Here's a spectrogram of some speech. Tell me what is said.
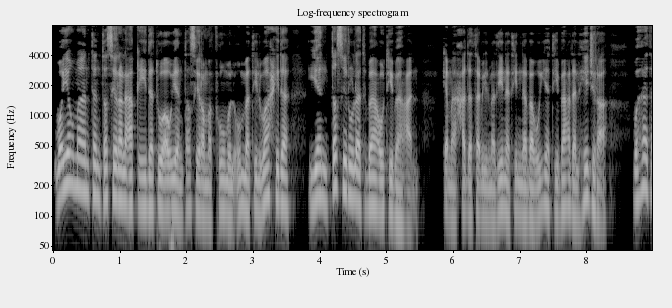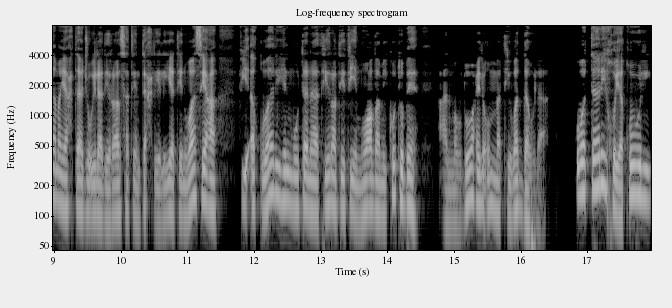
ويوم أن تنتصر العقيدة أو ينتصر مفهوم الأمة الواحدة ينتصر الأتباع تباعا كما حدث بالمدينة النبوية بعد الهجرة. وهذا ما يحتاج إلى دراسة تحليلية واسعة في أقواله المتناثرة في معظم كتبه عن موضوع الأمة والدولة. والتاريخ يقول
